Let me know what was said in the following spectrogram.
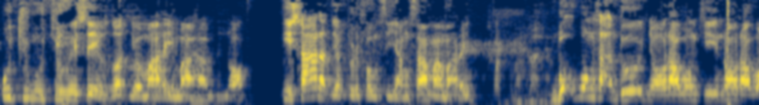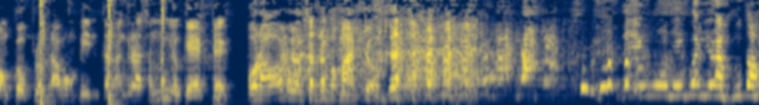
ujung-ujungnya segot ya mari mahamno, isyarat ya berfungsi yang sama mari. Mbok wong sak donya ora wong Cina, ora wong goblok, ora wong pinter, anggere seneng ya gedek. Ora apa wong seneng kok madhok. Nek ngono iku kan yo ora butuh.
